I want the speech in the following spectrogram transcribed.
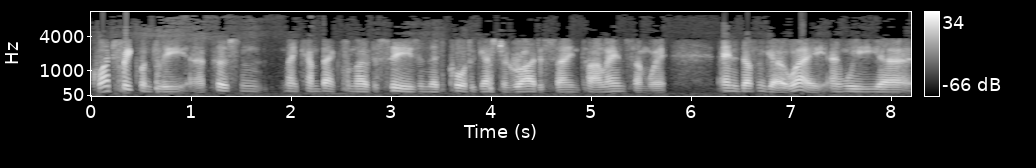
Quite frequently, a person may come back from overseas and they've caught a gastroenteritis, say in Thailand somewhere, and it doesn't go away. And we uh,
